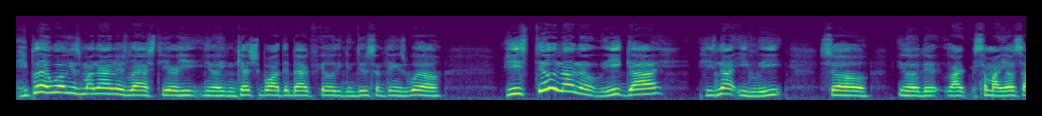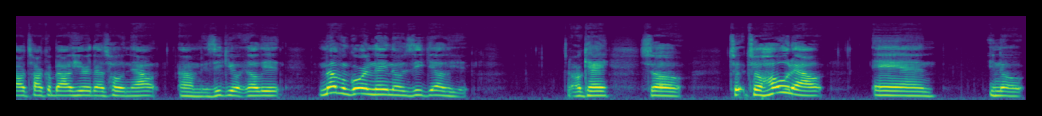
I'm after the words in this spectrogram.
he played well against my Niners last year. He, you know, he can catch the ball at the backfield. He can do some things well. He's still not an elite guy. He's not elite. So, you know, the, like somebody else I'll talk about here that's holding out, um, Ezekiel Elliott. Melvin Gordon ain't no Zeke Elliott. Okay, so to to hold out and you know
